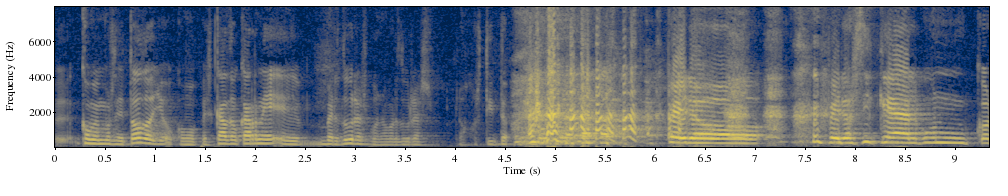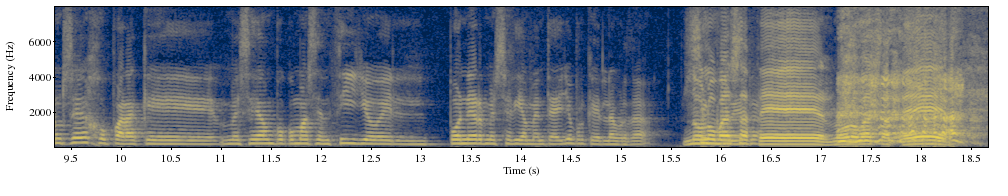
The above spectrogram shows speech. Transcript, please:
eh, comemos de todo, yo como pescado, carne, eh, verduras, bueno, verduras, lo justito. pero, pero sí que algún consejo para que me sea un poco más sencillo el ponerme seriamente a ello, porque la verdad... No si lo vas a hacer, no lo vas a hacer.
